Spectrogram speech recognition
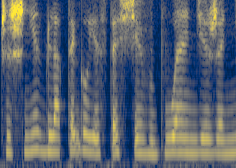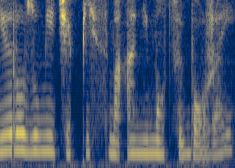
Czyż nie dlatego jesteście w błędzie, że nie rozumiecie pisma ani mocy Bożej?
